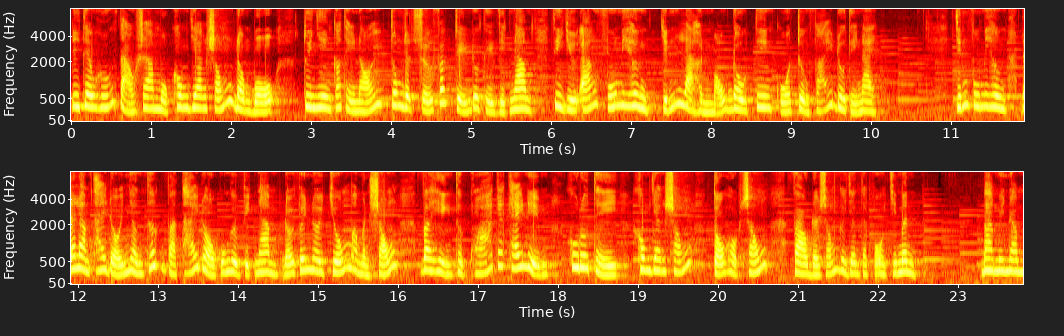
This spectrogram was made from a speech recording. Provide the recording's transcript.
đi theo hướng tạo ra một không gian sống đồng bộ. Tuy nhiên có thể nói trong lịch sử phát triển đô thị Việt Nam thì dự án Phú Mỹ Hưng chính là hình mẫu đầu tiên của trường phái đô thị này. Chính Phú Mỹ Hưng đã làm thay đổi nhận thức và thái độ của người Việt Nam đối với nơi chốn mà mình sống và hiện thực hóa các khái niệm khu đô thị, không gian sống, tổ hợp sống vào đời sống người dân thành phố Hồ Chí Minh. 30 năm,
